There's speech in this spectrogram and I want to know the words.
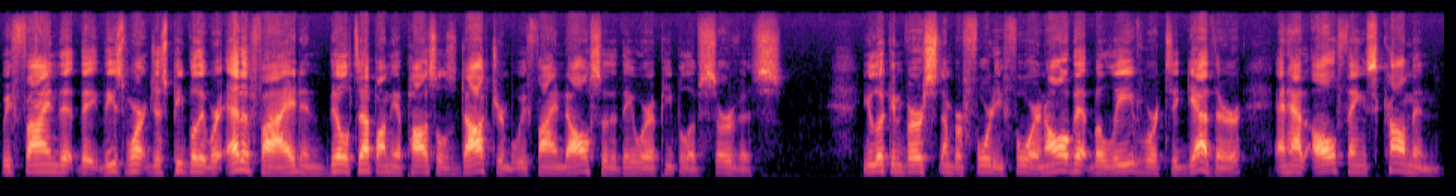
We find that they, these weren't just people that were edified and built up on the apostles' doctrine, but we find also that they were a people of service. You look in verse number 44 and all that believed were together and had all things common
